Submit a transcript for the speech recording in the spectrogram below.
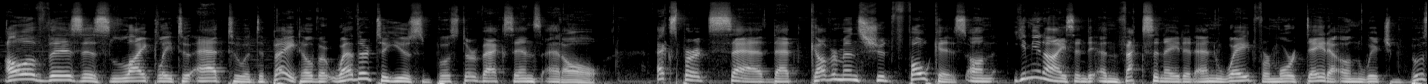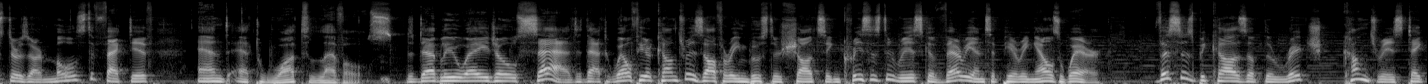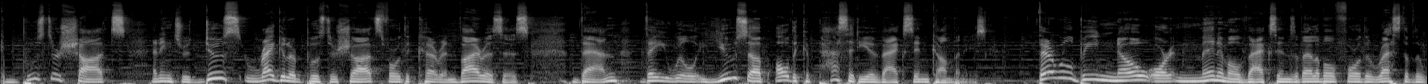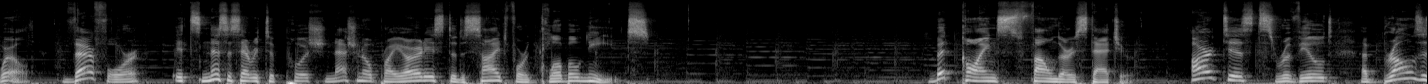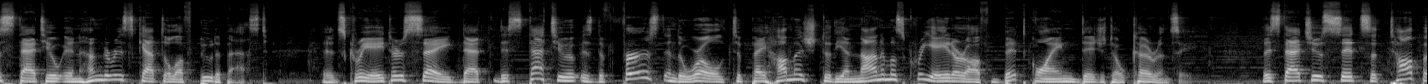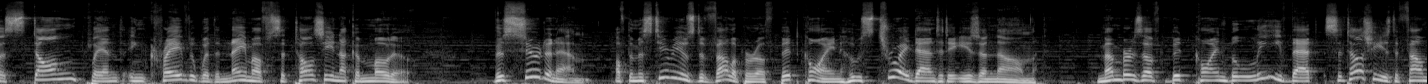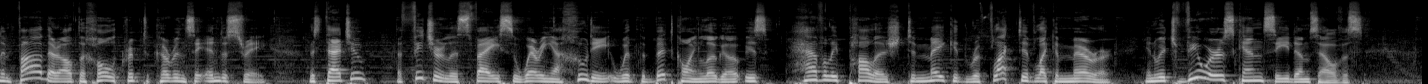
All of this is likely to add to a debate over whether to use booster vaccines at all. Experts said that governments should focus on immunizing the unvaccinated and wait for more data on which boosters are most effective and at what levels. The WHO said that wealthier countries offering booster shots increases the risk of variants appearing elsewhere, this is because of the rich countries take booster shots and introduce regular booster shots for the current viruses. Then they will use up all the capacity of vaccine companies. There will be no or minimal vaccines available for the rest of the world. Therefore, it's necessary to push national priorities to decide for global needs. Bitcoin's founder statue artists revealed a bronze statue in Hungary's capital of Budapest. Its creators say that the statue is the first in the world to pay homage to the anonymous creator of Bitcoin digital currency. The statue sits atop a stone plinth engraved with the name of Satoshi Nakamoto, the pseudonym of the mysterious developer of Bitcoin whose true identity is unknown. Members of Bitcoin believe that Satoshi is the founding father of the whole cryptocurrency industry. The statue, a featureless face wearing a hoodie with the Bitcoin logo, is heavily polished to make it reflective like a mirror, in which viewers can see themselves.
